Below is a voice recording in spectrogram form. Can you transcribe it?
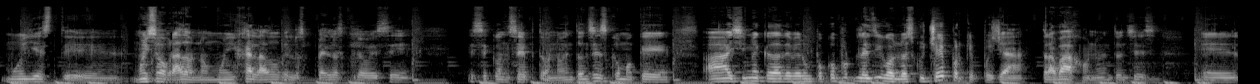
muy este muy sobrado, ¿no? Muy jalado de los pelos, creo ese ese concepto, ¿no? Entonces como que ay, sí me queda de ver un poco, les digo, lo escuché porque pues ya trabajo, ¿no? Entonces eh,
